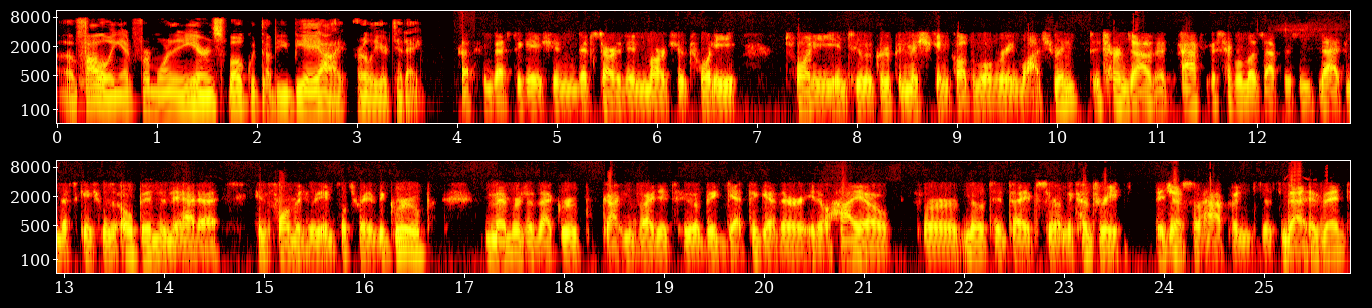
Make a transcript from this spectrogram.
uh, following it for more than a year and spoke with WBAI earlier today. Investigation that started in March of 2020 into a group in Michigan called the Wolverine Watchmen. It turns out that after, several months after that investigation was opened and they had a informant who infiltrated the group, members of that group got invited to a big get together in Ohio for militant types around the country. It just so happened that that event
